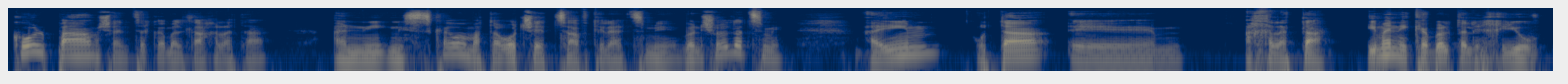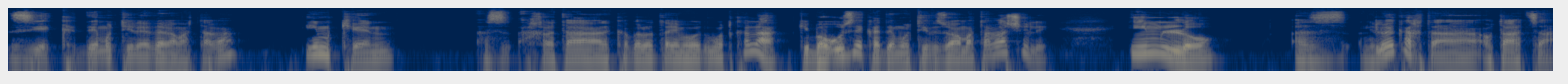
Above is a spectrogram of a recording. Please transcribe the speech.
כל פעם שאני צריך לקבל את ההחלטה, אני נזכר במטרות שהצבתי לעצמי, ואני שואל את עצמי, האם אותה אה, החלטה, אם אני אקבל אותה לחיוב, זה יקדם אותי לעבר המטרה? אם כן, אז החלטה לקבל אותה היא מאוד מאוד קלה, כי ברור שזה יקדם אותי וזו המטרה שלי. אם לא, אז אני לא אקח את אותה הצעה.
